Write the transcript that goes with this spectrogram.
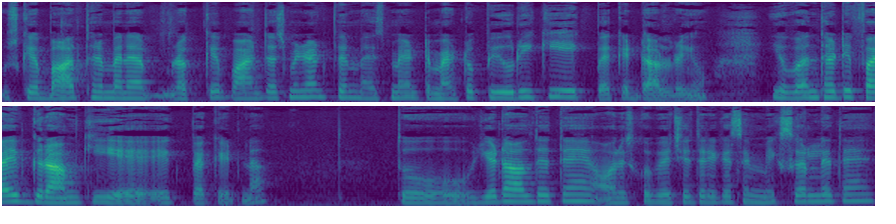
उसके बाद फिर मैंने रख के पाँच दस मिनट फिर मैं इसमें टमाटो प्यूरी की एक पैकेट डाल रही हूँ। ये वन थर्टी फाइव ग्राम की है एक पैकेट ना। तो ये डाल देते हैं और इसको भी अच्छी तरीके से मिक्स कर लेते हैं।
